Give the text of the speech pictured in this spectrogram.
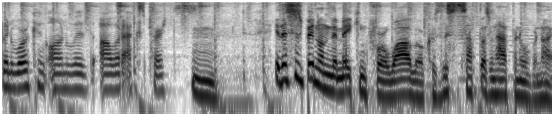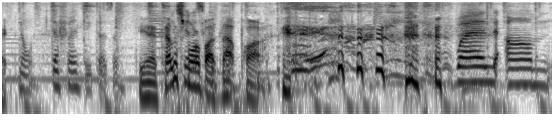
been working on with our experts. Mm. Yeah, this has been on the making for a while though, because this stuff doesn't happen overnight. No, definitely doesn't. Yeah, tell us more about that part. well, um,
